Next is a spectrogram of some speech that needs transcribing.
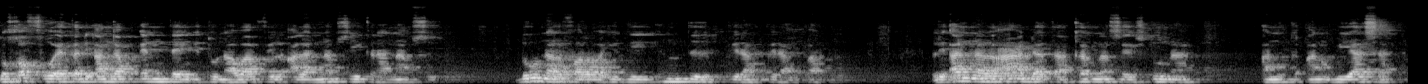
Tukhaffu eta dianggap enteng itu nawafil ala nafsi karena nafsu dunal faraidi henteu pirang-pirang fardu li annal adata karena saestuna anu anu biasa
